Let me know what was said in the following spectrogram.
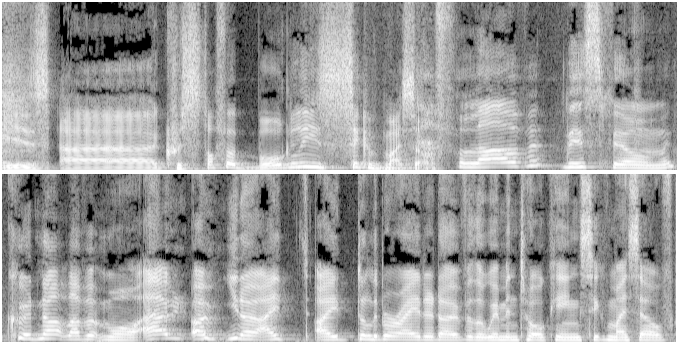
Is uh, Kristoffer Borgli's "Sick of Myself"? Love this film. Could not love it more. I, I, you know, I, I deliberated over the women talking. Sick of myself.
